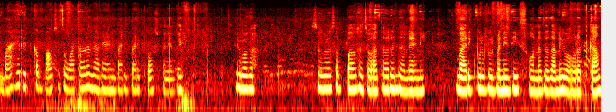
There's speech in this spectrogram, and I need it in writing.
बाहेर इतकं पावसाचं वातावरण झालं आहे आणि बारीक बारीक पाऊस पण येतोय. हे बघा सगळं असं पावसाचं वातावरण झालं आहे आणि बारीक भरपूर पण येते. सोनाचं चालू आहे वावरात काम.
